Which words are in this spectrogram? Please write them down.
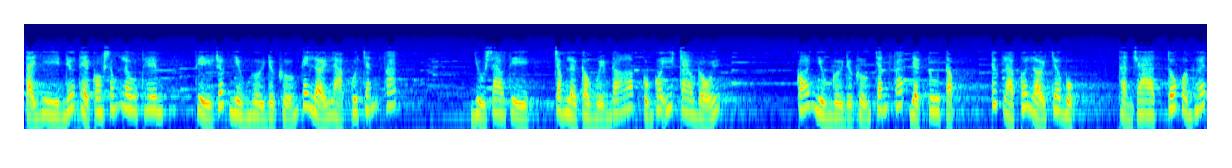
tại vì nếu thầy con sống lâu thêm thì rất nhiều người được hưởng cái lợi lạc của chánh pháp. Dù sao thì trong lời cầu nguyện đó cũng có ý trao đổi. Có nhiều người được hưởng chánh pháp và tu tập, tức là có lợi cho Bụt. Thành ra tốt hơn hết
